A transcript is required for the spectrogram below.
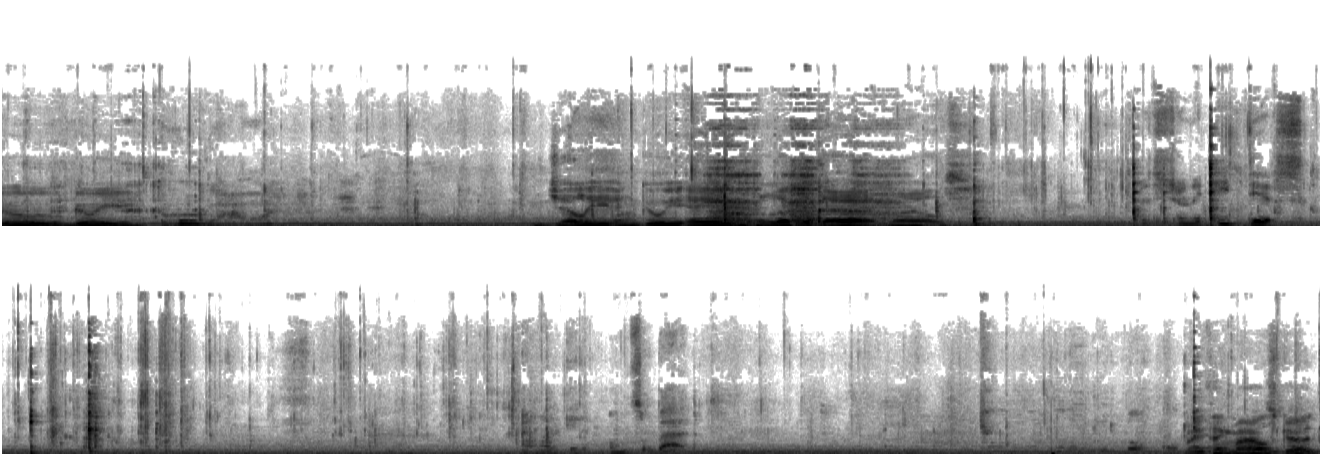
Ooh, gooey. Jelly and gooey egg. Look at that, Miles. It's trying to eat this. I want to eat it. It's so bad. What do you think, Miles? Good?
